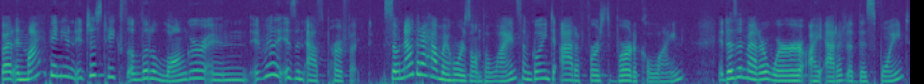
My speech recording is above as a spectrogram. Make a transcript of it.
but in my opinion, it just takes a little longer and it really isn't as perfect. So now that I have my horizontal lines, I'm going to add a first vertical line. It doesn't matter where I add it at this point.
